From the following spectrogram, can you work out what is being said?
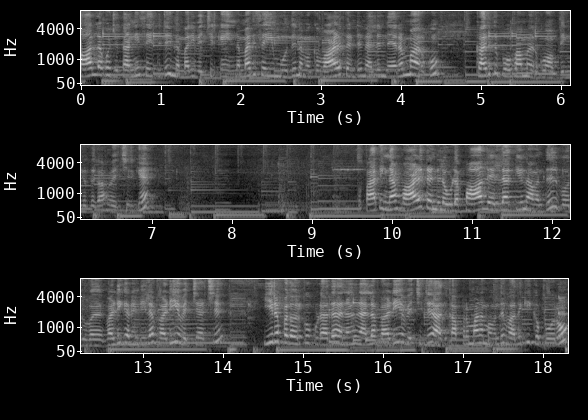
பாலில் கொஞ்சம் தண்ணி சேர்த்துட்டு இந்த மாதிரி வச்சுருக்கேன். இந்த மாதிரி செய்யும் போது நமக்கு வாழைத்தண்டு நல்ல நிறமாக இருக்கும் கருத்து போகாமல் இருக்கும் அப்படிங்கிறதுக்காக வச்சுருக்கேன். பார்த்தீங்கன்னா வாழைத்தண்டில் உள்ள பால் எல்லாத்தையும் நான் வந்து ஒரு வ- வடிகரண்டியில் வடிய வச்சாச்சு. ஈரப்பதம் இருக்கக்கூடாது அதனால நல்லா வடிய வச்சுட்டு அதுக்கப்புறமா நம்ம வந்து வதக்கிக்க போகிறோம்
